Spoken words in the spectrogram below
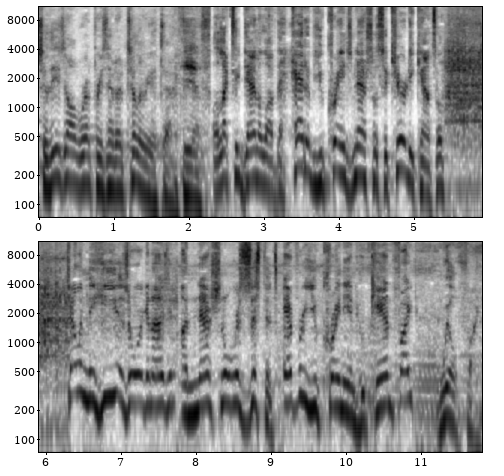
So these all represent artillery attacks? Yes. Alexei Danilov, the head of Ukraine's National Security Council, telling me he is organizing a national resistance. Every Ukrainian who can fight will fight.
